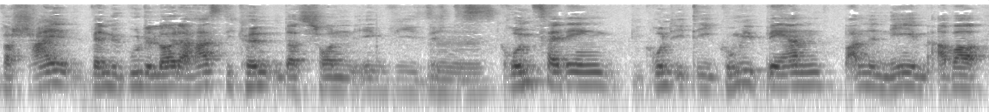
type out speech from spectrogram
wahrscheinlich, wenn du gute Leute hast, die könnten das schon irgendwie sich Mhm. das Grundsetting, die Grundidee Gummibärenbande nehmen, aber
